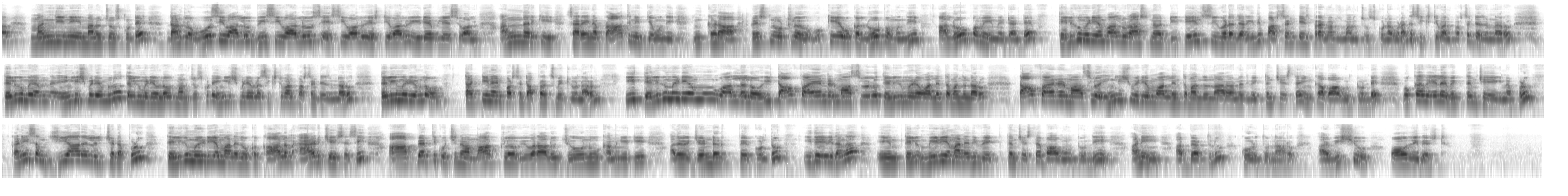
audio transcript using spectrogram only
మందిని మనం చూసుకుంటే దాంట్లో ఓసీ వాళ్ళు బీసీ వాళ్ళు ఎస్సీ వాళ్ళు ఎస్టీ వాళ్ళు ఈడబ్ల్యూఎస్ వాళ్ళు అందరికీ సరైన ప్రాతినిధ్యం ఉంది. ఇక్కడ ప్రెస్ నోట్లో ఒకే ఒక లోపం ఉంది. ఆ లోపం ఏమిటంటే తెలుగు మీడియం వాళ్ళు రాసిన డీటెయిల్స్ ఇవ్వడం జరిగింది. పర్సంటేజ్ ప్రకారం మనం చూసుకున్నా కూడా సిక్స్టీ వన్ పర్సెంటేజ్ ఉన్నారు. తెలుగు మీడియం ఇంగ్లీష్ మీడియంలో తెలుగు మీడియంలో మనం చూసుకుంటే ఇంగ్లీష్ మీడియంలో సిక్స్టీ వన్ పర్సెంటేజ్ ఉన్నారు. తెలుగు మీడియంలో థర్టీ నైన్ పర్సెంట్ అప్రాక్సిమేట్లీ ఉన్నారు. ఈ తెలుగు మీడియం వాళ్ళలో ఈ టాప్ ఫైవ్ హండ్రెడ్ మార్క్స్లలో తెలుగు మీడియం వాళ్ళు ఎంతమంది ఉన్నారు? టాప్ ఫైవ్ హండ్రెడ్ మార్క్స్లో ఇంగ్లీష్ మీడియం వాళ్ళు ఎంతమంది ఉన్నారు అనేది వ్యక్తం చేస్తే ఇంకా బాగుంటుండే. ఒకవేళ వ్యక్తం చేయగినప్పుడు కనీసం జిఆర్ఎల్ ఇచ్చేటప్పుడు తెలుగు మీడియం అనేది ఒక కాలం యాడ్ చేసేసి ఆ అభ్యర్థికి వచ్చిన మార్కుల వివరాలు జోను కమ్యూనిటీ అదే జెండర్ పేర్కొంటూ ఇదే విధంగా తెలుగు మీడియం అనేది వ్యక్తం చేస్తే బాగుంటుంది అని అభ్యర్థులు కోరుతున్నారు. I wish you all the best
